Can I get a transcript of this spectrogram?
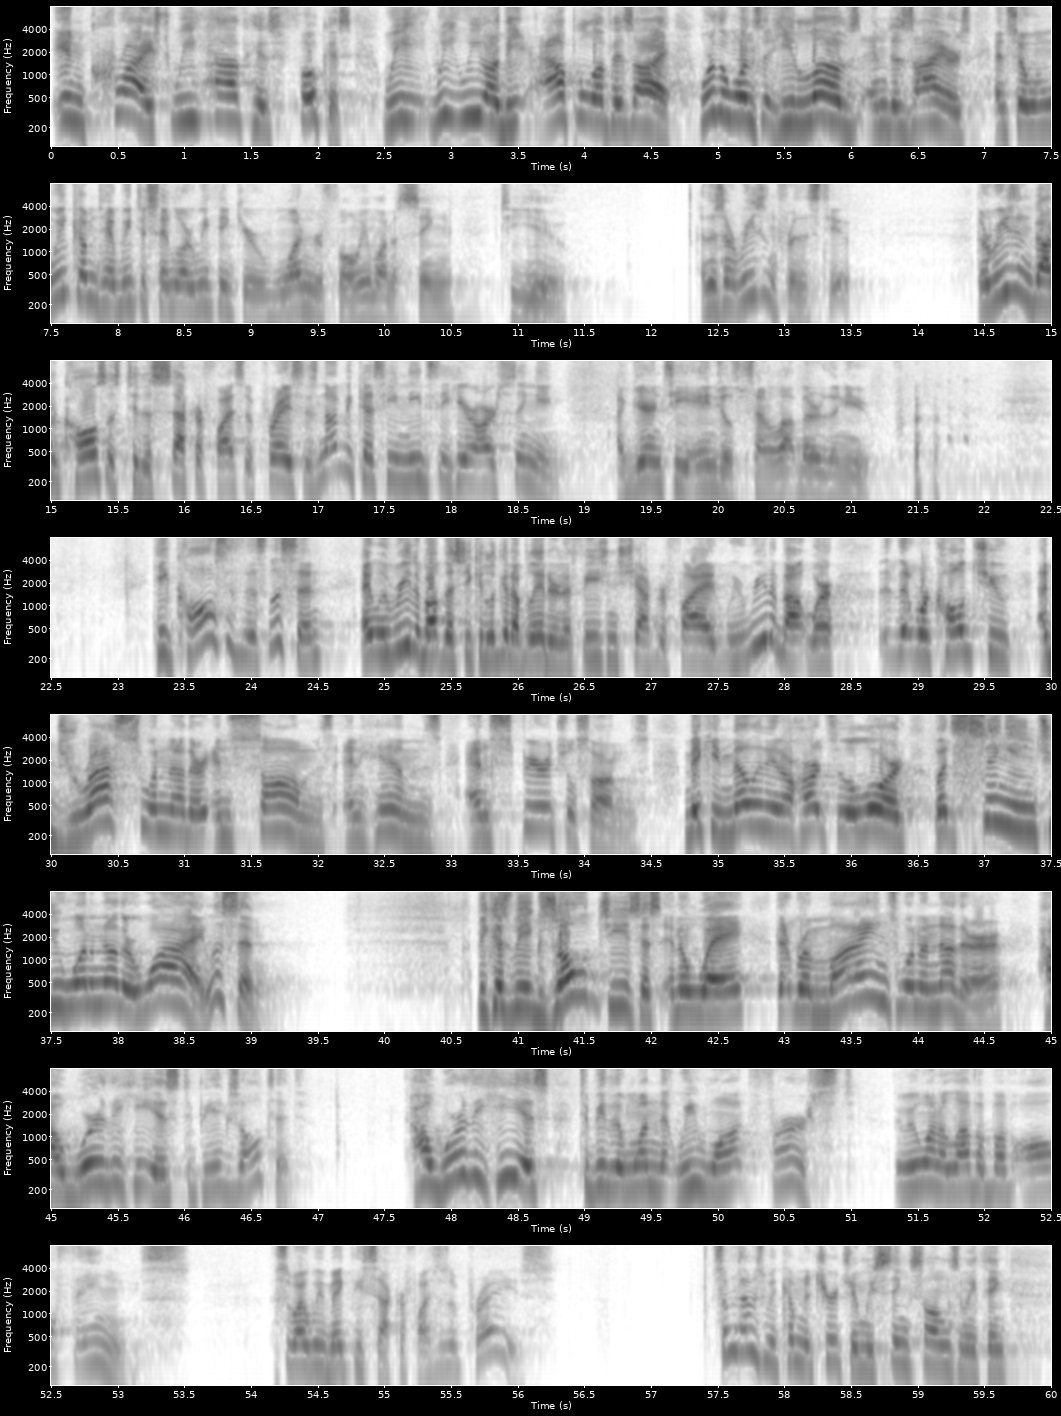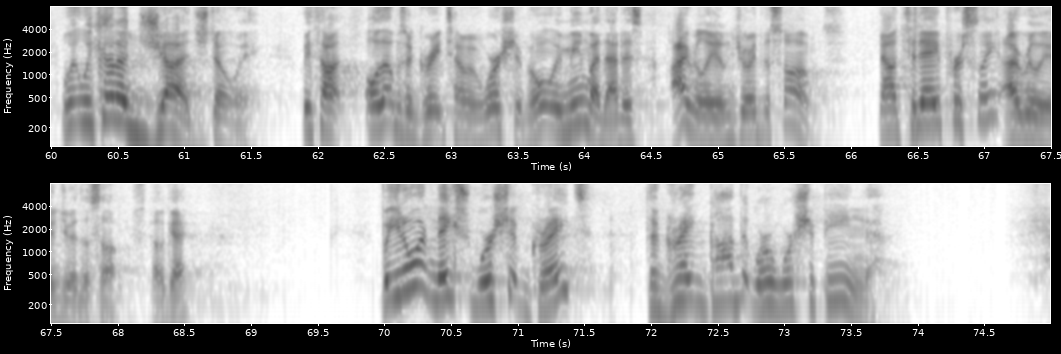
In Christ, we have his focus. We, we, we are the apple of his eye. We're the ones that he loves and desires. And so when we come to him, we just say, Lord, we think you're wonderful. And we want to sing to you. And there's a reason for this, too. The reason God calls us to the sacrifice of praise is not because he needs to hear our singing. I guarantee angels sound a lot better than you. he calls us this, listen, and we read about this, you can look it up later in Ephesians chapter 5. We read about where that we're called to address one another in psalms and hymns and spiritual songs, making melody in our hearts to the Lord, but singing to one another. Why? Listen. Because we exalt Jesus in a way that reminds one another how worthy he is to be exalted, how worthy he is to be the one that we want first, that we want to love above all things. This is why we make these sacrifices of praise. Sometimes we come to church and we sing songs and we think, we, we kind of judge, don't we? We thought, oh, that was a great time of worship. And what we mean by that is, I really enjoyed the songs. Now, today, personally, I really enjoyed the songs, okay? But you know what makes worship great? The great God that we're worshiping.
